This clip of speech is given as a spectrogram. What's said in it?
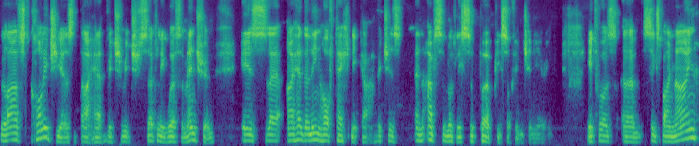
last college years that I had, which which certainly worth a mention, is uh, I had an Linhof Technika, which is an absolutely superb piece of engineering. It was um, six by nine,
